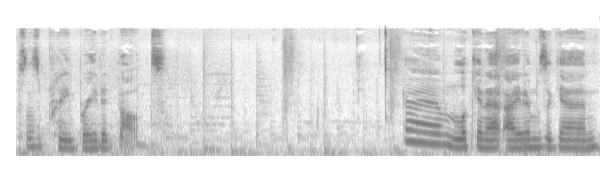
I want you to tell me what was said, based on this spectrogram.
This is a pretty braided belt. I'm looking at items again.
